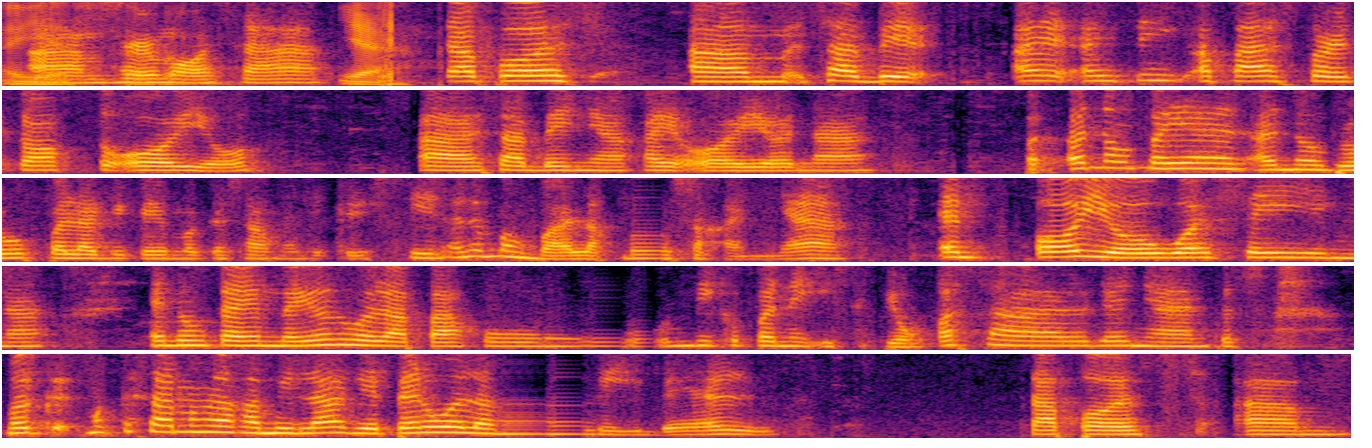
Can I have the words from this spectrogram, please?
uh, yes, um, Hermosa. Yeah. Tapos um, sabi I I think a pastor talked to Oyo. Uh, sabi niya kay Oyo na ano ba yan? Ano bro, palagi kayo magkasama ni Christine. Ano bang balak mo sa kanya? And Oyo was saying na And nung time na yun, wala pa akong, hindi ko pa naisip yung kasal, ganyan. Tapos mag, magkasama nga kami lagi, pero walang label. Tapos, um,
